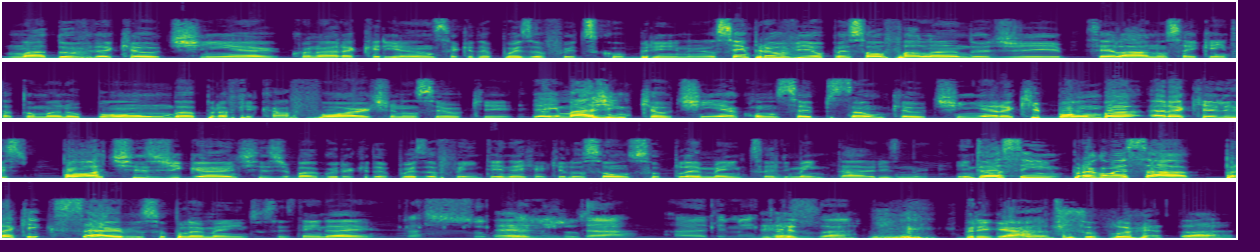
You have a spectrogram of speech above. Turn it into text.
Uma dúvida que eu tinha quando eu era criança, que depois eu fui descobrir, né? Eu sempre ouvia o pessoal falando de, sei lá, não sei quem tá tomando bomba pra ficar forte, não sei o quê. E a imagem que eu tinha, a concepção que eu tinha, era que bomba era aqueles potes gigantes de bagulho que depois eu fui entender que aquilo são suplementos alimentares, né? Então, assim, pra começar, pra que que serve o suplemento? Vocês têm ideia? Pra suplementar a alimentação. Exato. Obrigado. Pra suplementar.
